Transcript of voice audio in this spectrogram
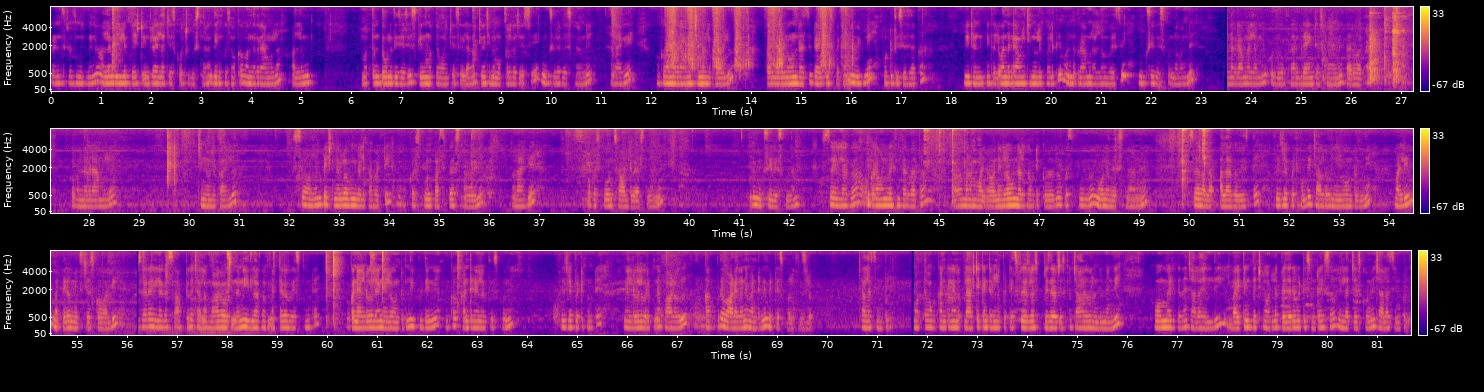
Friends ఈరోజు మీకు నేను అల్లం వెల్లుల్లి పేస్ట్ ఇంట్లో ఎలా చేసుకోవాలో చూపిస్తున్నాను. దీనికోసం ఒక వంద గ్రాముల అల్లం మొత్తం తోలు తీసేసి స్కిన్ మొత్తం వంచేసి ఇలాగ చిన్న చిన్న ముక్కలుగా చేసి మిక్సీలో వేసుకున్నాండి అలాగే ఒక వంద గ్రాముల చిన్న ఉల్లిపాయలు ఇలాగ నూనె రాసి డ్రై చేసి పెట్టండి. వీటిని పొట్టు తీసేసాక వీటన్నిటిని కలిపి వంద గ్రాముల చిన్న ఉల్లిపాయలకి వంద గ్రాముల అల్లం వేసి మిక్సీ వేసుకుందామండి. వంద గ్రాముల అల్లంని కొద్దిగా ఒకసారి గ్రైండ్ చేసుకున్నామండి తర్వాత ఒక వంద గ్రాముల చిన్న ఉల్లిపాయలు. సో అల్లం పేస్ట్ నిల్వ ఉండాలి కాబట్టి ఒక స్పూన్ పసుపు వేస్తున్నానండి. అలాగే ఒక స్పూన్ సాల్ట్ వేస్తున్నాను. ఇప్పుడు మిక్సీ వేసుకుందాం. సో ఇలాగా ఒక రౌండ్ వేసిన తర్వాత మనం నిల్వ ఉండాలి కాబట్టి ఎక్కువ రోజులు ఒక స్పూను నూనె వేస్తున్నాను సో అలా అలాగ వేస్తే ఫ్రిడ్జ్లో పెట్టుకుంటే చాలా రోజులు నిల్వ ఉంటుంది. మళ్ళీ మెత్తగా మిక్స్ చేసుకోవాలి. సరే ఇలాగ సాఫ్ట్గా చాలా బాగా వచ్చిందండి. ఇలాగ మెత్తగా వేసుకుంటే ఒక నెల రోజులైన నిల్వ ఉంటుంది. ఇప్పుడు దీన్ని ఒక కంటైనర్లోకి తీసుకొని ఫ్రిడ్జ్లో పెట్టుకుంటే నెల రోజుల వరకు పాడవదు. కాకపోతే వాడగానే వెంటనే పెట్టేసుకోవాలి ఫ్రిడ్జ్లో. చాలా సింపుల్. మొత్తం ఒక కంటైనర్లో ప్లాస్టిక్ కంటైనర్లో పెట్టేసి ఫ్రిడ్జ్లో ప్రిజర్వ్ చేసుకుంటే చాలా రోజులు ఉంటుందండి. హోమ్ మేడ్ కదా చాలా హెల్దీ బయట నుంచి తెచ్చిన వాటిలో ప్రిజర్వేటివ్స్ ఉంటాయి. సో ఇలా చేసుకోండి చాలా సింపుల్.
